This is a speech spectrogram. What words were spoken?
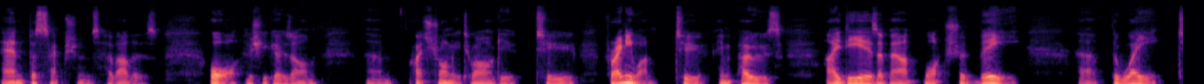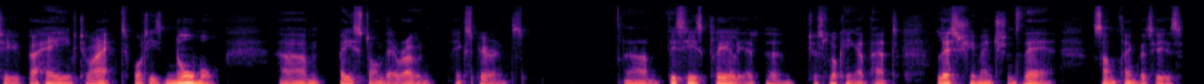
and perceptions of others. Or, as she goes on um, quite strongly to argue, to for anyone to impose ideas about what should be uh, the way to behave, to act, what is normal, um, based on their own experience. Um, this is clearly, uh, just looking at that list she mentions there, something that is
